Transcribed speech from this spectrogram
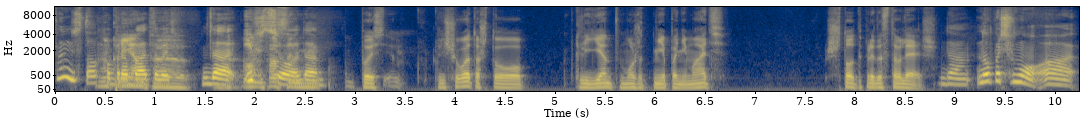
ну, не стал их ну, обрабатывать, клиент, да, и все, да. То есть ключевое то, что клиент может не понимать что ты предоставляешь. Да. Ну почему? А,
